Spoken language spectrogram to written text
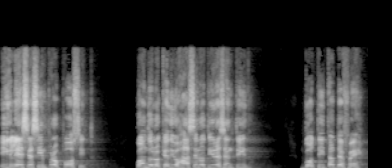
Iglesia sin propósito. Cuando lo que Dios hace no tiene sentido. Gotitas de fe.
